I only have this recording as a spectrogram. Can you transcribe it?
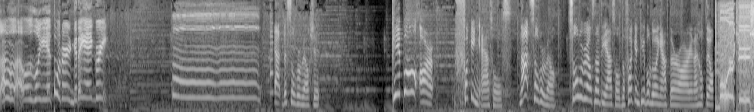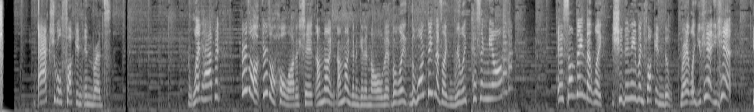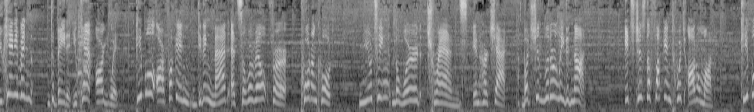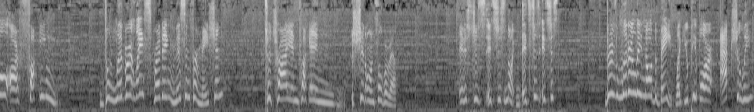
I was, I was looking at Twitter and getting angry. Hmm. Yeah, the Silvervale shit. People are fucking assholes. Not Silvervale. Silvervale's not the asshole. The fucking people going after her are, and I hope they all- Mortis. Actual fucking inbreds. What happened? There's a there's a whole lot of shit. I'm not I'm not gonna get into all of it, but like the one thing that's like really pissing me off is something that like she didn't even fucking do, right? Like you can't you can't you can't even debate it. You can't argue it. People are fucking getting mad at Silvervale for quote unquote muting the word trans in her chat, but she literally did not. It's just the fucking Twitch auto mod. People are fucking deliberately spreading misinformation to try and fucking shit on Silvervale. And it's just, it's just annoying. It's just, it's just. There's literally no debate. Like, you people are actually.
